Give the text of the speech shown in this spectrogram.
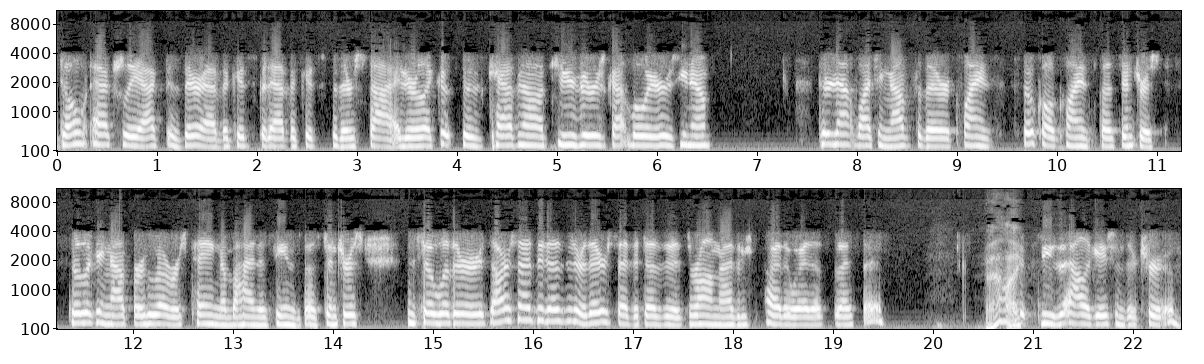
don't actually act as their advocates, but advocates for their side. Or like those Kavanaugh accusers got lawyers, you know. They're not watching out for their clients' so-called clients' best interest. They're looking out for whoever's paying them behind the scenes best interest. And so whether it's our side that does it or their side that does it, it's wrong either either way. That's what I say. Well, I, these allegations are true.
